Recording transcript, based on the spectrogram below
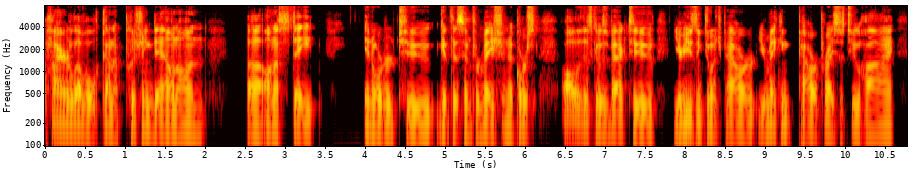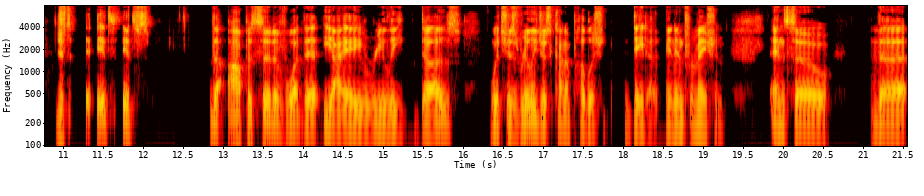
higher level kind of pushing down on uh, on a state in order to get this information. Of course, all of this goes back to you're using too much power, you're making power prices too high. Just it's it's the opposite of what the EIA really does which is really just kind of published data and information. And so the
